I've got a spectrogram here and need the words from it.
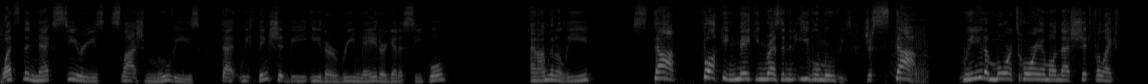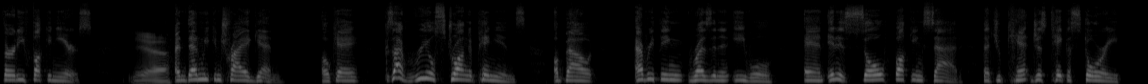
what's the next series slash movies that we think should be either remade or get a sequel? And i'm gonna lead. Stop fucking making resident evil movies. Just stop. We need a moratorium on that shit for like 30 fucking years. Yeah. And then we can try again. Okay? Because I have real strong opinions about everything Resident Evil And it is so fucking sad that you can't just take a story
